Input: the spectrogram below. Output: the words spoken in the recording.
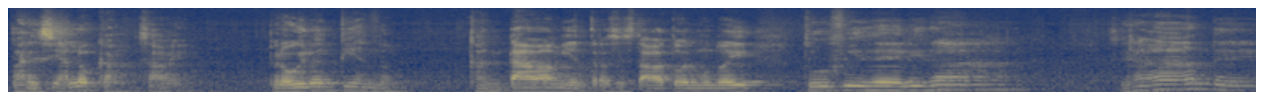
parecía loca, ¿sabe? Pero hoy lo entiendo. Cantaba mientras estaba todo el mundo ahí, tu fidelidad es grande,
